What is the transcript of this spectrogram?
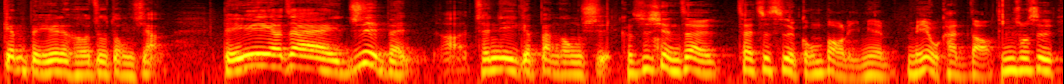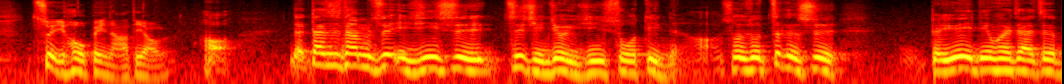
跟北约的合作动向，北约要在日本啊成立一个办公室。可是现在在这次的公报里面没有看到，听说是最后被拿掉了。好，那但是他们是已经是之前就已经说定了啊，所以说这个是北约一定会在这个。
